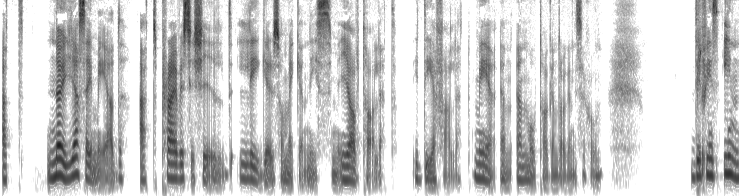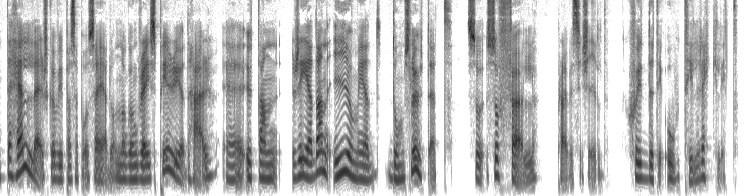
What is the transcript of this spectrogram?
att nöja sig med att Privacy Shield ligger som mekanism i avtalet, i det fallet, med en, en mottagande organisation. Det finns inte heller, ska vi passa på att säga då, någon grace period här, eh, utan redan i och med domslutet så, så föll Privacy Shield. Skyddet är otillräckligt.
